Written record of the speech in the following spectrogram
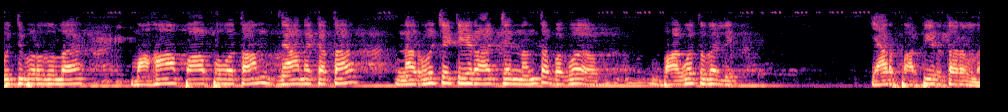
ಬುದ್ಧಿ ಬರೋದಿಲ್ಲ. ಮಹಾಪಾಪವತಾಂ ಜ್ಞಾನಕಥ ನ ರೋಚಕಿ ರಾಜ್ಯನ್ ಅಂತ ಭಗವ, ಭಾಗವತದಲ್ಲಿ. ಯಾರು ಪಾಪಿ ಇರ್ತಾರಲ್ಲ,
